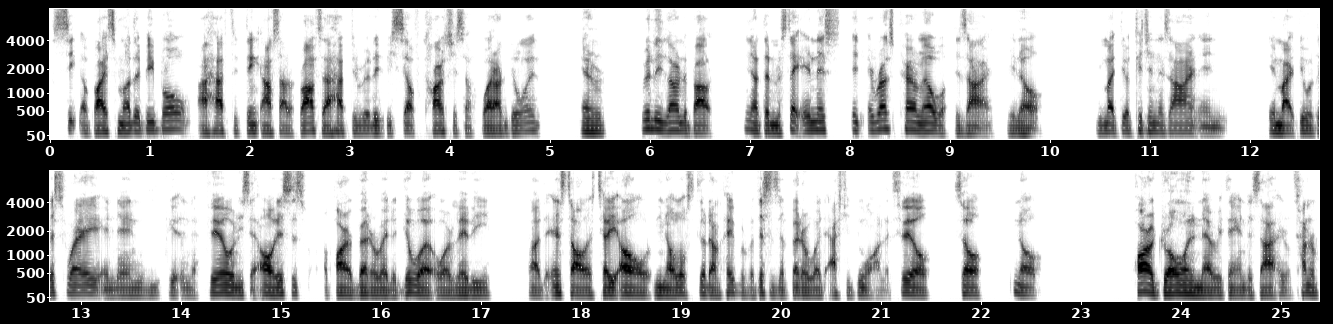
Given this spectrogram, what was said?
seek advice from other people. I have to think outside the box. I have to really be self-conscious of what I'm doing and really learn about, you know, the mistake. And this, it, it runs parallel with design, you know, you might do a kitchen design and it might do it this way. And then you get in the field and you say, oh, this is a far better way to do it. Or maybe uh, the installers tell you, oh, you know, looks good on paper, but this is a better way to actually do it on the field. So, you know, part of growing and everything and design, it kind of,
